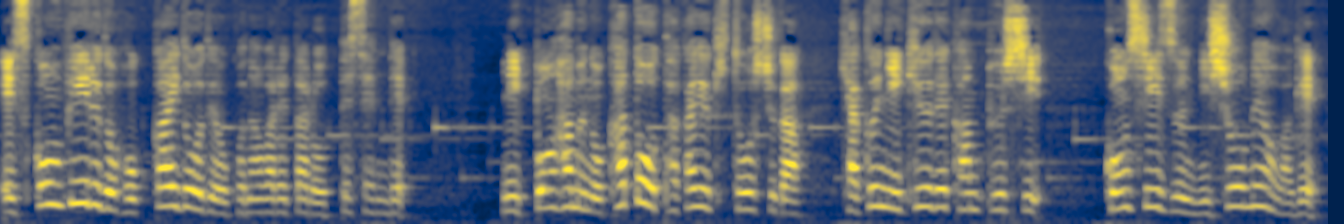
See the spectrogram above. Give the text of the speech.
エスコンフィールド北海道で行われたロッテ戦で、日本ハムの加藤隆之投手が102球で完封し、今シーズン2勝目を挙げ、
